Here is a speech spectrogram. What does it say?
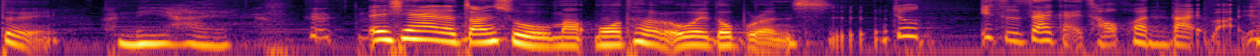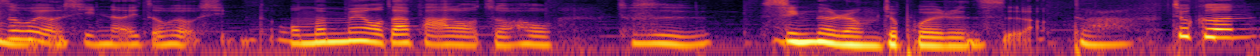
对，很厉害。哎，现在的专属模模特我也都不认识，就一直在改朝换代吧，一直会有新的，一直会有新的。我们没有在 follow 之后，就是新的人我们就不会认识了，对啊，就跟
